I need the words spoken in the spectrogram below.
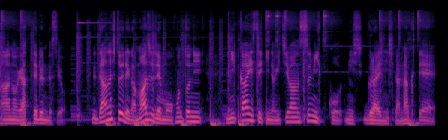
あの、やってるんですよ。で、男子トイレがマジでもう本当に2階席の一番隅っこにぐらいにしかなくて、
